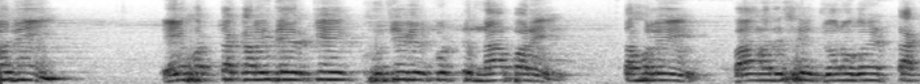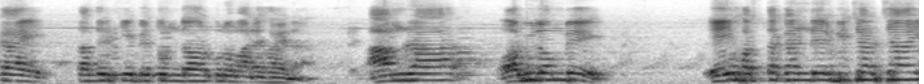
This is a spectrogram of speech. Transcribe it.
যদি এই হত্যাকারীদেরকে খুঁজে বের করতে না পারে, তাহলে বাংলাদেশের জনগণের টাকায় তাদেরকে বেতন দেওয়ার কোনো মানে হয় না। আমরা অবিলম্বে এই হত্যাকাণ্ডের বিচার চাই।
